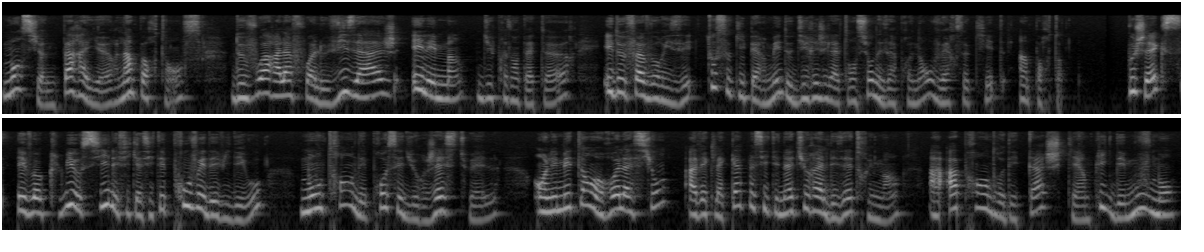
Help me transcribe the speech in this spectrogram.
mentionne par ailleurs l'importance de voir à la fois le visage et les mains du présentateur et de favoriser tout ce qui permet de diriger l'attention des apprenants vers ce qui est important. Bouchex évoque lui aussi l'efficacité prouvée des vidéos montrant des procédures gestuelles en les mettant en relation avec la capacité naturelle des êtres humains à apprendre des tâches qui impliquent des mouvements,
